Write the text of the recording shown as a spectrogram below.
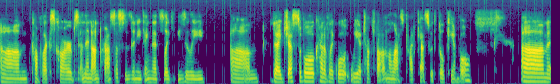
um, complex carbs, and then unprocessed is anything that's like easily um, digestible, kind of like what we had talked about in the last podcast with Bill Campbell. Um,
